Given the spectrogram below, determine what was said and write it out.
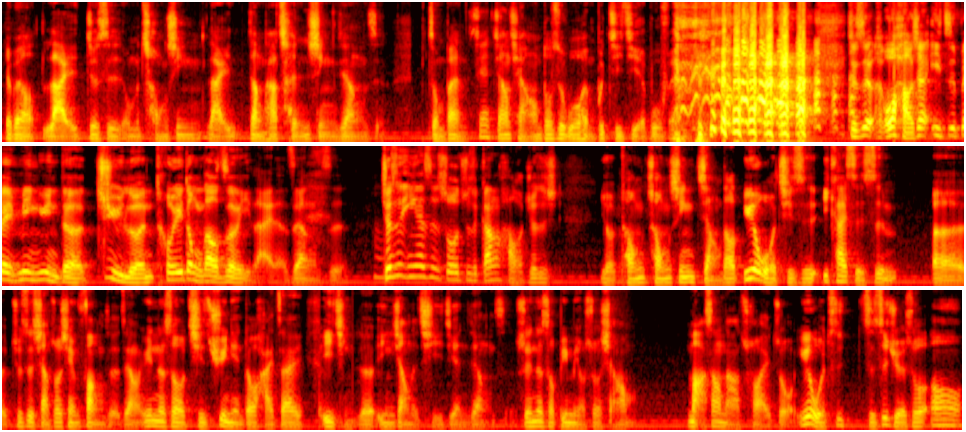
要不要来，就是我们重新来让它成型这样子。怎么办？现在讲起来好像都是我很不积极的部分，就是我好像一直被命运的巨轮推动到这里来了，这样子，就是应该是说，就是刚好就是有同重新讲到，因为我其实一开始是呃，就是想说先放着这样，因为那时候其实去年都还在疫情的影响的期间这样子，所以那时候并没有说想要马上拿出来做，因为我是只是觉得说，哦，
